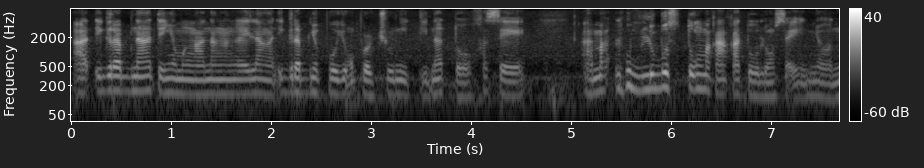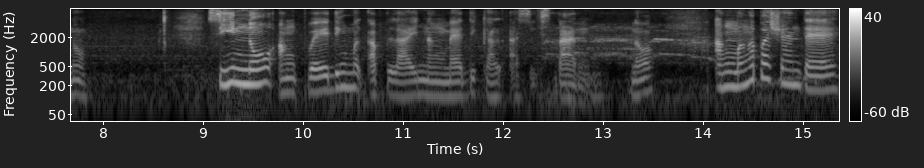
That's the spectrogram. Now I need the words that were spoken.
At i-grab natin yung mga nangangailangan, i-grab nyo po yung opportunity na to kasi uh, lubos tong makakatulong sa inyo, no? Sino ang pwedeng mag-apply ng medical assistant, no? Ang mga pasyente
